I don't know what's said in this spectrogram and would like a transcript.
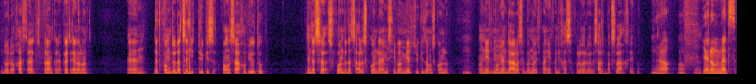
door de gasten uit Frankrijk, uit Engeland. En dat komt doordat ze die trucjes van ons zagen op YouTube. En dat ze, ze vonden dat ze alles konden en misschien wel meer trucjes dan ons konden. Wanneer het moment daar was, hebben we nooit van een van die gasten verloren. We hebben ze altijd pak slagen gegeven. Ja. Ja. Jij noemde net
